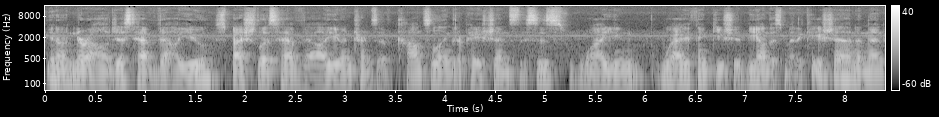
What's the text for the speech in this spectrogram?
you know neurologists have value, specialists have value in terms of counseling their patients. This is why you why I think you should be on this medication, and then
